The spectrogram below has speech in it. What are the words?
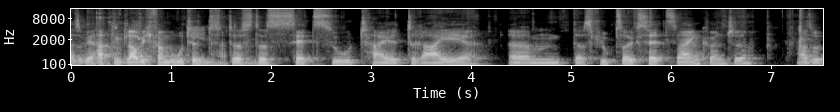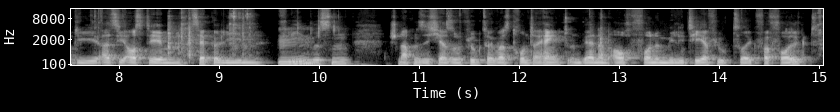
Also wir hatten, glaube ich, vermutet, dass das Set zu Teil 3 ähm, das Flugzeugset sein könnte. Also die, als sie aus dem Zeppelin mhm. fliehen müssen, schnappen sich ja so ein Flugzeug, was drunter hängt und werden dann auch von einem Militärflugzeug verfolgt.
